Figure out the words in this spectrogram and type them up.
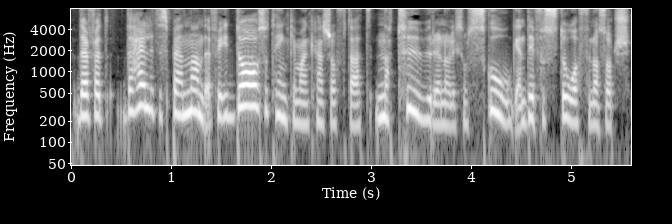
Därför att det här är lite spännande för idag så tänker man kanske ofta att naturen och liksom skogen det får stå för någon sorts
